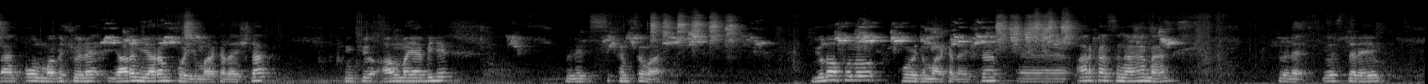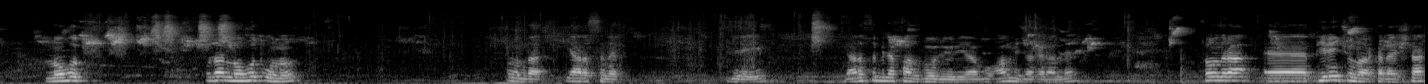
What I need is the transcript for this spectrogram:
ben olmadı şöyle yarım yarım koyayım arkadaşlar. Çünkü almayabilir. Böyle bir sıkıntı var. Yulaf unu koydum arkadaşlar. Ee, arkasına hemen şöyle göstereyim. Nohut. Bu da nohut unu. Bunun da yarısını gireyim. Yarısı bile fazla oluyor ya. Bu almayacak herhalde. Sonra e, pirinç unu arkadaşlar.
